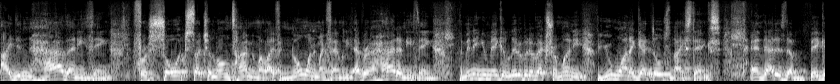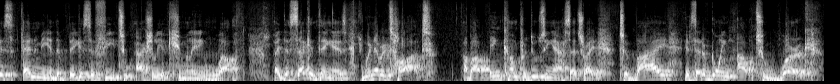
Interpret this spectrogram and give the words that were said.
I didn't have anything for so such a long time in my life, and no one in my family ever had anything. The minute you make a little bit of extra money, you want to get those nice things. And that is the biggest enemy and the biggest defeat to actually accumulating wealth. Right? The second thing is we're never taught about income producing assets, right? To buy, instead of going out to work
